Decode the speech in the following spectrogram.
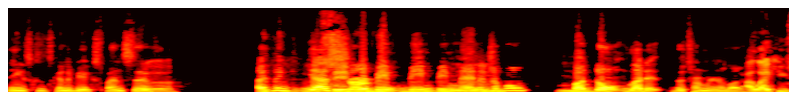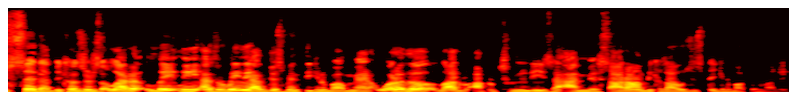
things because it's gonna be expensive. Yeah. I think yes, See? sure, be be be Mm. manageable, Mm. But don't let it determine your life. I like you said that because there's a lot of lately, as of lately, I've just been thinking about man, what are the a lot of opportunities that I missed out on because I was just thinking about the money.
